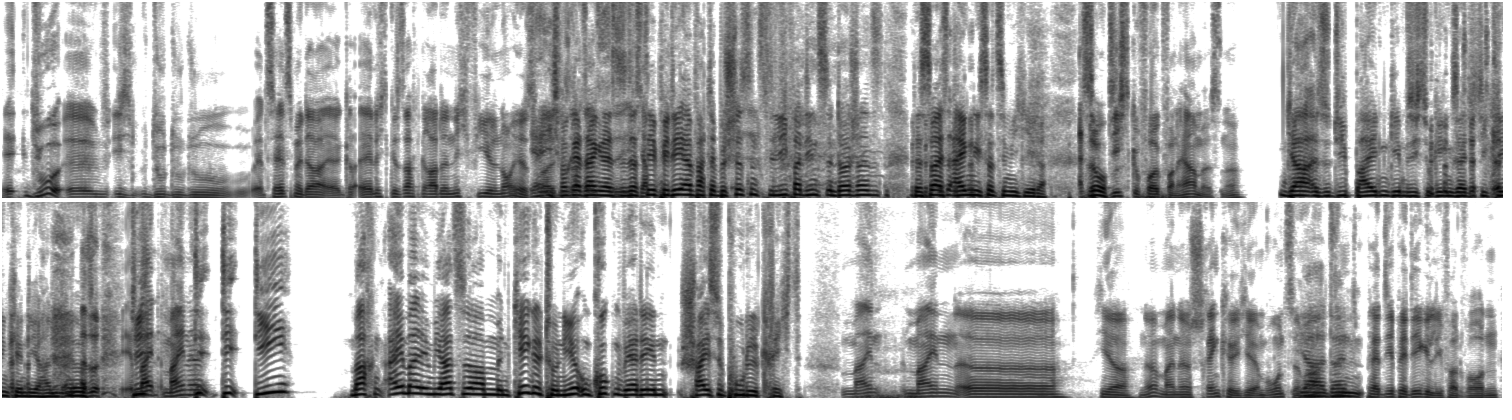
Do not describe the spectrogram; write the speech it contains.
äh, du, äh, ich, du, du, du erzählst mir da äh, ehrlich gesagt gerade nicht viel Neues. Ja, ich wollte gerade sagen, dass das DPD einfach der beschissenste Lieferdienst in Deutschland ist. Das weiß eigentlich so ziemlich jeder. Also so. dicht gefolgt von Hermes, ne? Ja, also die beiden geben sich so gegenseitig die Klinke in die Hand. Also, Also äh, die- mein, meine. die, die, die machen einmal im Jahr zusammen ein Kegelturnier und gucken, wer den scheiße Pudel kriegt. Mein, mein, äh, hier, ne, meine Schränke hier im Wohnzimmer Ja, dein- sind per DPD geliefert worden.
